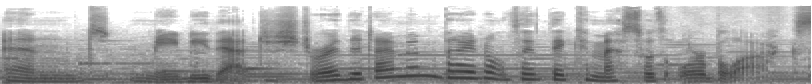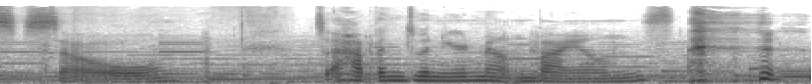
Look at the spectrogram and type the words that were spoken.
and maybe that destroyed the diamond, but I don't think they can mess with ore blocks. So that's what happens when you're in mountain biomes.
